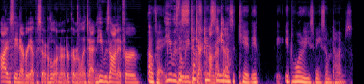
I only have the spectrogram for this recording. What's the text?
I've seen every episode of Law and Order Criminal Intent. And He was on it for Okay, He was the The lead detective on that seen show. As a kid, it it worries me sometimes.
